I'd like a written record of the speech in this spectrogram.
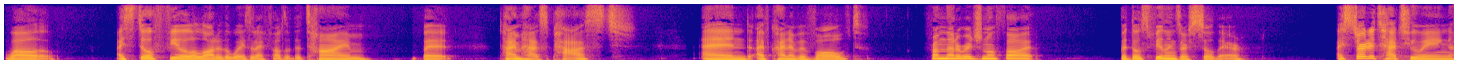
well, I still feel a lot of the ways that I felt at the time, but time has passed and I've kind of evolved from that original thought, but those feelings are still there. I started tattooing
